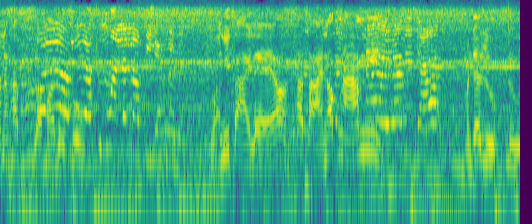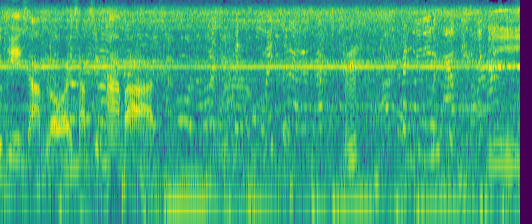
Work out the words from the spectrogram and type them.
กุ้งกันนะครับ เรามาดูกุ้งเราซื้อมาแล้วเราเลี้ยงเลยเนี่ยอันนี้ตายแล้ว ถ้าตายนอกน้ำนี่ มันจะอยู่อยู่ที่335บาทเป็นกุ้งไม่สุกหืมเป็นกุ้งไม่สุกอืม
